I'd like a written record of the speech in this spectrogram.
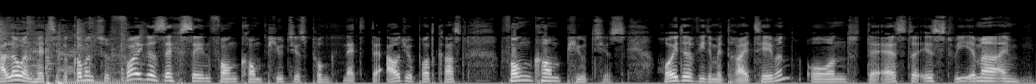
Hallo und herzlich willkommen zu Folge 16 von Computius.net, der Audiopodcast von Computius. Heute wieder mit drei Themen und der erste ist wie immer ein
